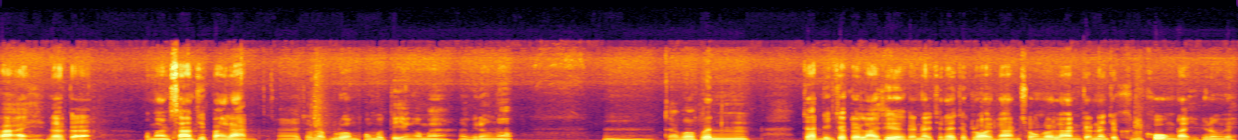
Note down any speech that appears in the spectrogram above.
ปลายแล้วก็ประมาณสามสิบปลายล้านอ่าสำหรับรวมของบนเตียงเอามานะพี่น้องเนาะอืมแต่ว่าเพิ่นจัดอีกจักหลายๆเทื่อกันน่าจะได้จักร้อยล้านสองร้อยล้านกันน่าจะขึ้นโค้งได้พี่น้องเอ้ย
